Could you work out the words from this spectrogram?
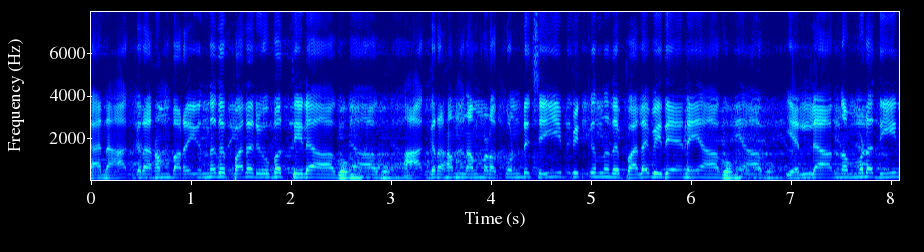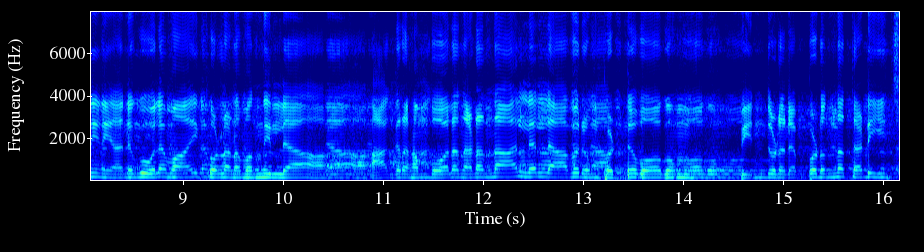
കാരണം ആഗ്രഹം പറയുന്നത് പല രൂപത്തിലാകും. ആഗ്രഹം നമ്മളെ കൊണ്ട് ചെയ്യിപ്പിക്കുന്നത് പല വിധേനയാകും. എല്ലാം നമ്മുടെ ദീനിനെ അനുകൂലമായി കൊള്ളണമെന്നില്ല. ആഗ്രഹം പോലെ നടന്നാൽ എല്ലാവരും പെട്ടുപോകും. പിന്തുടരപ്പെടുന്ന തടീച്ച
